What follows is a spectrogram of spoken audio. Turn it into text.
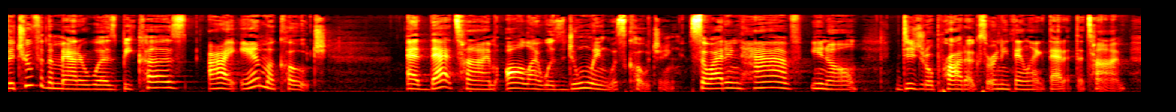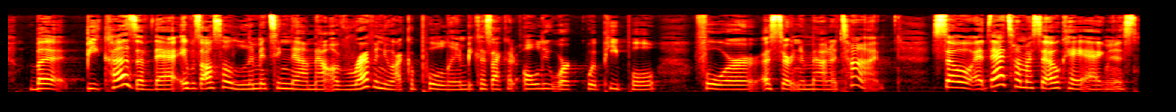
the truth of the matter was, because I am a coach, at that time, all I was doing was coaching. So I didn't have, you know, digital products or anything like that at the time. But because of that, it was also limiting the amount of revenue I could pull in because I could only work with people for a certain amount of time. So at that time, I said, okay, Agnes,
